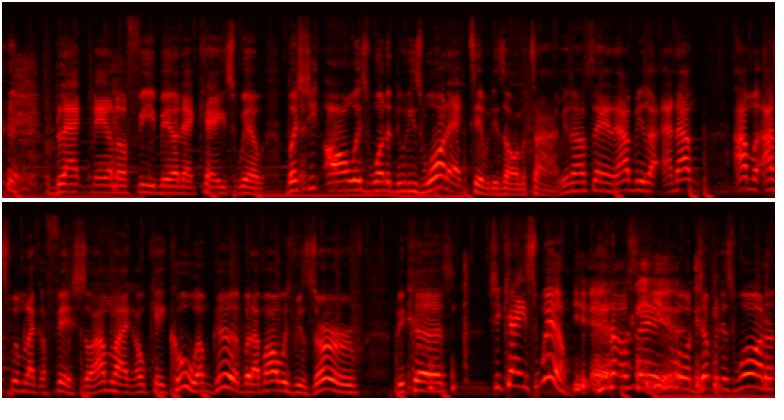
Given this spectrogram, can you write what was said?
black male or female that can't swim. But she always want to do these water activities all the time. You know what I'm saying? And I'll be like, and I'm, I'm, I swim like a fish, so I'm like, okay, cool, I'm good, but I'm always reserved because she can't swim. Yeah. You know what I'm saying? Yeah. You want to jump in this water,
